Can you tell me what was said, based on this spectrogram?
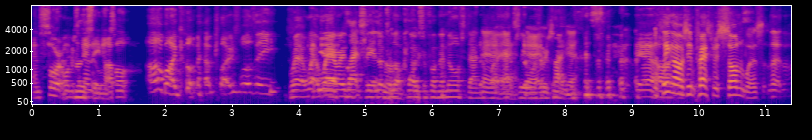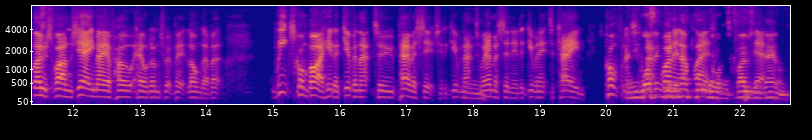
and saw it on telly that I thought, oh my god, how close was he? Where, where, yeah. Whereas actually, it looked a lot closer from the north stand than yeah, what it actually yeah, was. was yeah. yeah, the thing I was impressed with Son was that those runs. Yeah, he may have hold, held on to it a bit longer, but weeks gone by, he'd have given that to Perisic, he'd have given that mm. to Emerson, he'd have given it to Kane. Confidence, and he wasn't running at players. Was closing yeah. down.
